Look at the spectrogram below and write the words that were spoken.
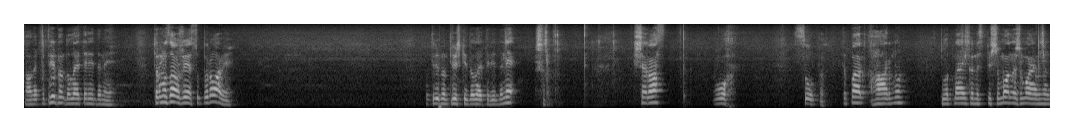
Але потрібно долити рідини. Тормоза вже є суперові. Потрібно трішки долити рідини. Ще, раз. Ох. Супер. Тепер гарно. Плотненько не спішимо, нажимаємо на,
